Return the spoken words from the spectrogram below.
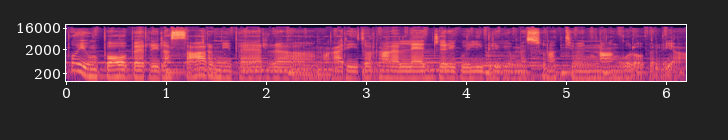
Poi un po' per rilassarmi, per eh, magari tornare a leggere quei libri che ho messo un attimo in un angolo per via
